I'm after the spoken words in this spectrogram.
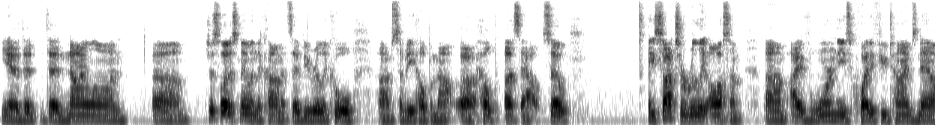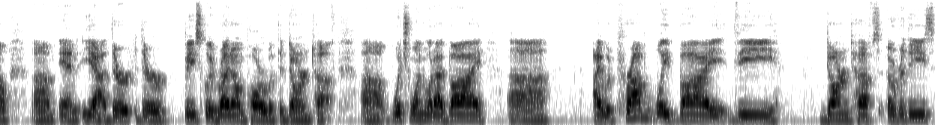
you know the the nylon. Um, just let us know in the comments. That'd be really cool. Um, somebody help them out, uh, help us out. So these socks are really awesome. Um, I've worn these quite a few times now, um, and yeah, they're they're basically right on par with the darn tough. Uh, which one would I buy? Uh, I would probably buy the darn toughs over these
